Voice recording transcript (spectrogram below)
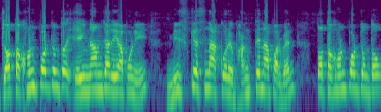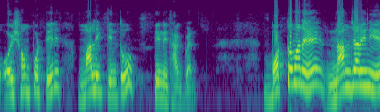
যতক্ষণ পর্যন্ত এই নাম নামজারি আপনি মিসকেস না করে ভাঙতে না পারবেন ততক্ষণ পর্যন্ত ওই সম্পত্তির মালিক কিন্তু তিনি থাকবেন। বর্তমানে নামজারি নিয়ে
